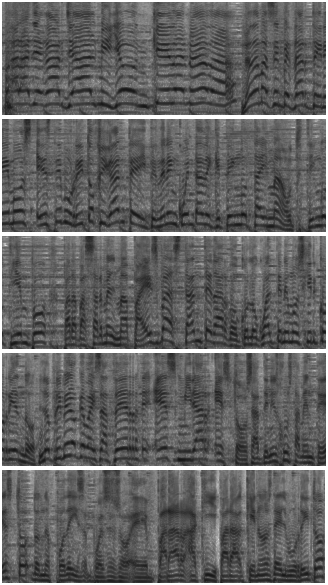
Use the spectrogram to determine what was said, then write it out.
Para llegar ya al millón. ¡Queda nada! Nada más empezar tenemos este burrito gigante Y tener en cuenta de que tengo timeout Tengo tiempo para pasarme el mapa. Es bastante largo, con lo cual tenemos que ir corriendo. Lo primero que vais a hacer es mirar esto. O sea, tenéis justamente esto Donde os podéis, pues eso, eh, parar aquí Para que no os dé el burrito.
